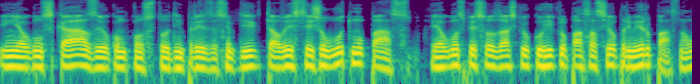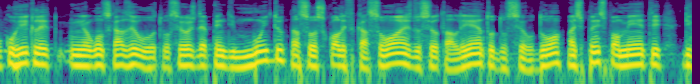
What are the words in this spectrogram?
em alguns casos, eu como consultor de empresas, eu sempre digo que talvez seja o último passo. E algumas pessoas acham que o currículo passa a ser o primeiro passo. Não, o currículo, em alguns casos, é o outro. Você hoje depende muito das suas qualificações, do seu talento, do seu dom, mas principalmente de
